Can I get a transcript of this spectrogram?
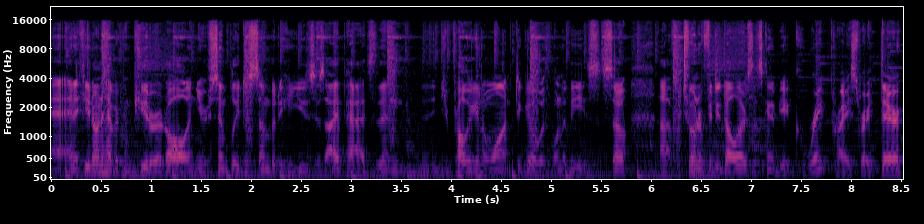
And if you don't have a computer at all and you're simply just somebody who uses iPads, then you're probably going to want to go with one of these. So uh, for $250, that's going to be a great price right there.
